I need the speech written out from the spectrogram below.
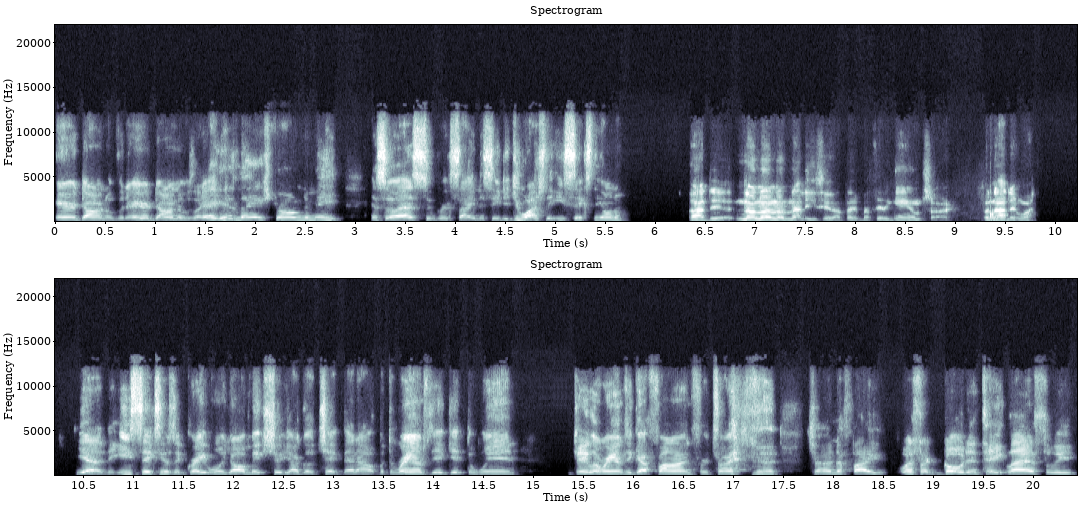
Aaron Donald, but Aaron Donald was like, hey, his leg's strong to me. And so that's super exciting to see. Did you watch the E60 on him? I did. No, no, no, not the E60. I thought about that game. I'm sorry. But no, I uh-huh. didn't watch. Yeah, the E60 was a great one. Y'all make sure y'all go check that out. But the Rams did get the win. Jalen Ramsey got fined for trying to trying to fight what's a Golden Tate last week.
